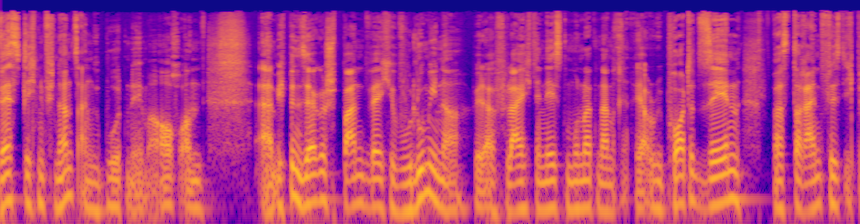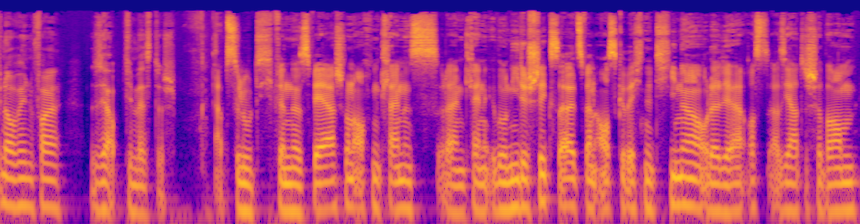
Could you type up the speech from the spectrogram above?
westlichen Finanzangeboten eben auch. Und ähm, ich bin sehr gespannt, welche Volumina wir da vielleicht in den nächsten Monaten dann ja, reported sehen, was da reinfließt. Ich bin auf jeden Fall sehr optimistisch. Absolut. Ich finde, es wäre schon auch ein kleines oder eine kleine Ironie des Schicksals, wenn ausgerechnet China oder der ostasiatische Raum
